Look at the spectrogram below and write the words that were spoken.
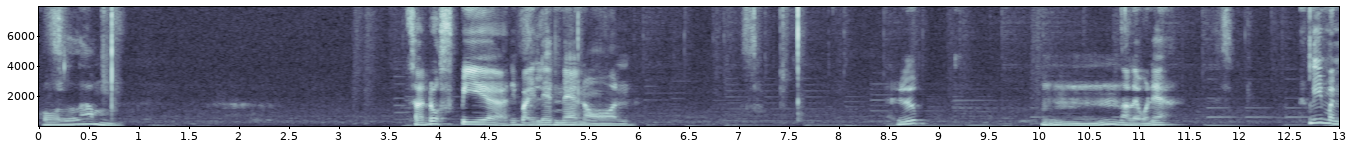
โอลัมซาโดสเปียนี่ใบเล่นแน่นอนฮึบอะไรวะเนี่ย นี่มัน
